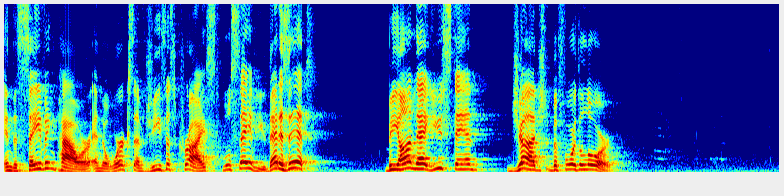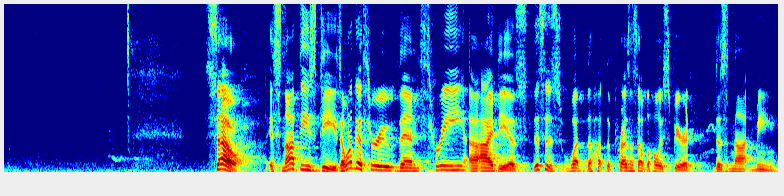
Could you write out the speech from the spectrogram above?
in the saving power and the works of Jesus Christ will save you. That is it. Beyond that, you stand judged before the Lord. So, it's not these deeds. I want to go through then three uh, ideas. This is what the, the presence of the Holy Spirit does not mean.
